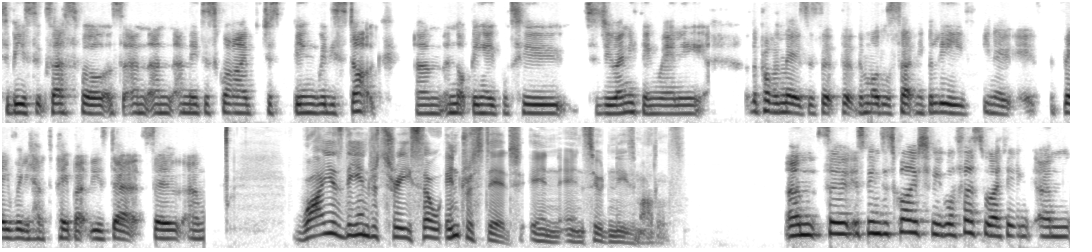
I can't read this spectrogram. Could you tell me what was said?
to be successful and and and they describe just being really stuck um, and not being able to to do anything really. The problem is is that, that the models certainly believe you know it, they really have to pay back these debts. So um, why is the industry so interested in in Sudanese models? Um, so it's been described to me. Well, first of all, I think um,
